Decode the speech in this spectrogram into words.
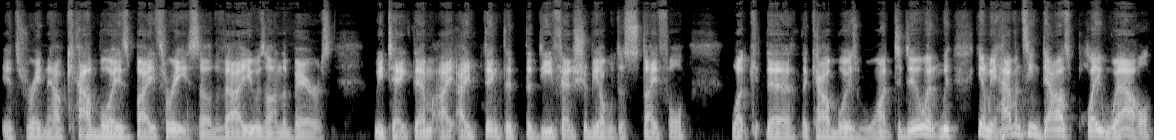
It's right now Cowboys by three, so the value is on the Bears. We take them. I, I think that the defense should be able to stifle what the the Cowboys want to do, and we again we haven't seen Dallas play well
